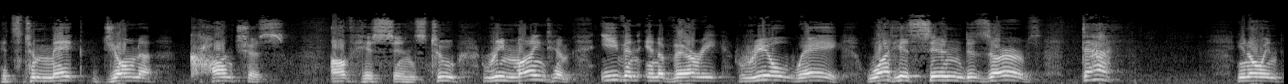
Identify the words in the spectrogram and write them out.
It's to make Jonah conscious of his sins, to remind him, even in a very real way, what his sin deserves death. You know, in,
